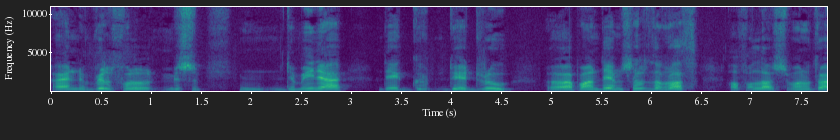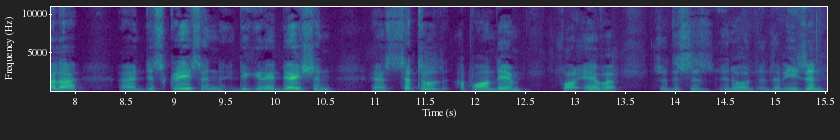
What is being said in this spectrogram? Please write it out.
and willful misdemeanor they, they drew uh, upon themselves the wrath of Allah subhanahu wa ta'ala, uh, disgrace and degradation uh, settled upon them forever. So this is, you know, the reason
